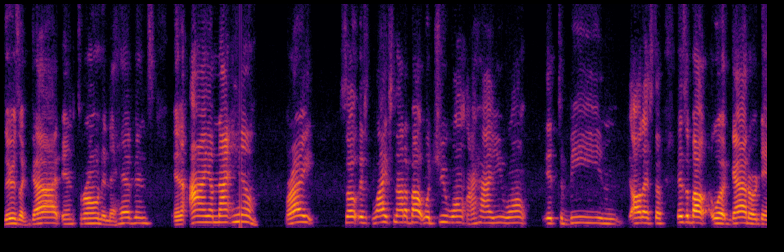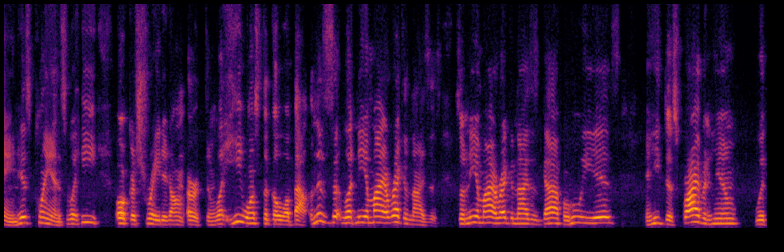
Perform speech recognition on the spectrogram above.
there's a God enthroned in the heavens, and I am not him, right? So it's life's not about what you want or how you want it to be and all that stuff. It's about what God ordained, his plans, what he orchestrated on earth, and what he wants to go about. And this is what Nehemiah recognizes. So Nehemiah recognizes God for who he is, and he's describing him with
